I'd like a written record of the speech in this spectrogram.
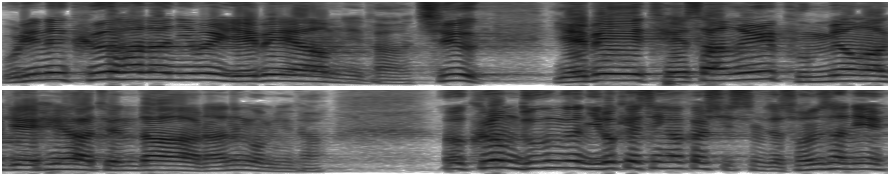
우리는 그 하나님을 예배해야 합니다. 즉 예배의 대상을 분명하게 해야 된다라는 겁니다. 어, 그럼 누군가는 이렇게 생각할 수 있습니다. 전사님,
